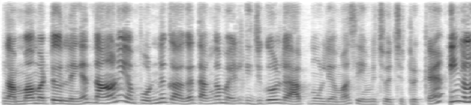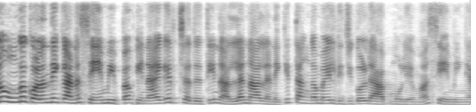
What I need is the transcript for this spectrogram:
உங்க அம்மா மட்டும் இல்லைங்க. நானும் என் பொண்ணுக்காக தங்கமயில் டிஜிகோல்டு ஆப் மூலியமா சேமிச்சு வச்சிட்டு இருக்கேன் நீங்களும் உங்க குழந்தைக்கான சேமிப்பை விநாயகர் சதுர்த்தி நல்ல நாள் அன்னைக்கு தங்கமயில் டிஜிகோல்டு ஆப் மூலியமா சேமிங்க.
